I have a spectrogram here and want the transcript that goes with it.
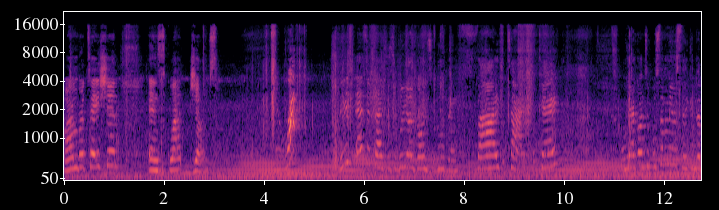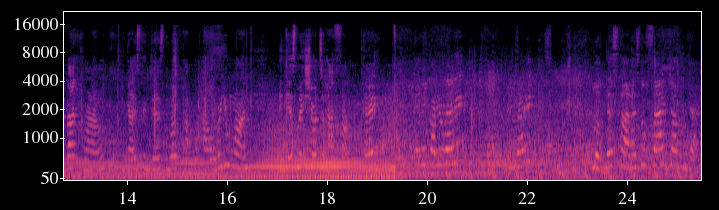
arm rotation, and squat jumps. What? These exercises, we are going to do them five times, okay? We are going to put some music in the background. You guys can just do it however you want and just make sure to have fun, okay? Okay, Nick, are you ready? Are you ready? Look, let's start. Let's do five jumping jacks.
